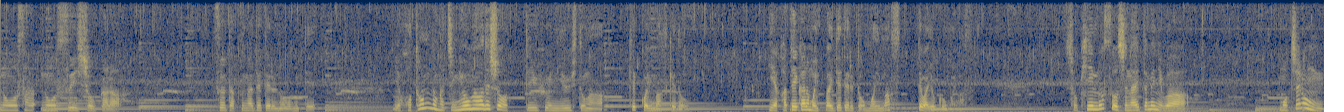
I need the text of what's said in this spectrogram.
農農水省から通達が出てるのを見ていやほとんどが事業側でしょうっていうふうに言う人が結構いますけどいや家庭からもいっぱい出てると思います。ってはよく思います。食品ロスをしないためにはもちろん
